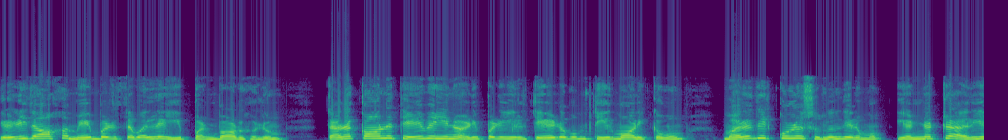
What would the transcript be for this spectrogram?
எளிதாக மேம்படுத்தவல்ல இப்பண்பாடுகளும். தனக்கான தேவையின் அடிப்படையில் தேடவும் தீர்மானிக்கவும் மனதிற்குள்ள சுதந்திரமும் எண்ணற்ற அரிய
